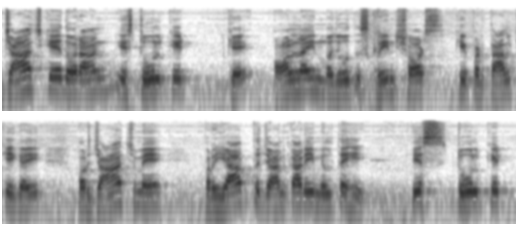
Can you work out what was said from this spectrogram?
जाँच के दौरान इस टूल किट के ऑनलाइन मौजूद स्क्रीनशॉट्स की पड़ताल की गई और जाँच में पर्याप्त जानकारी मिलते ही इस टूल किट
